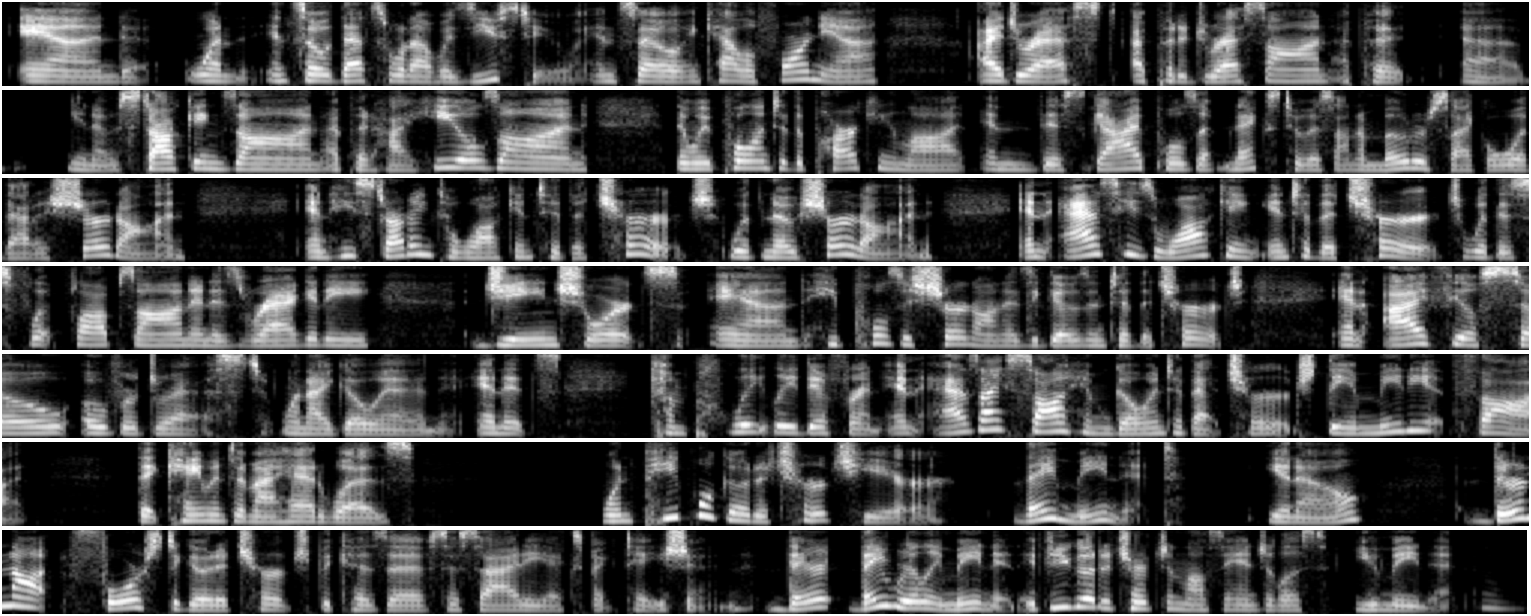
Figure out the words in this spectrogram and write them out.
And when, and so that's what I was used to. And so in California, I dressed, I put a dress on, I put, uh, you know, stockings on, I put high heels on. Then we pull into the parking lot, and this guy pulls up next to us on a motorcycle without a shirt on. And he's starting to walk into the church with no shirt on. And as he's walking into the church with his flip flops on and his raggedy jean shorts, and he pulls his shirt on as he goes into the church. And I feel so overdressed when I go in, and it's completely different. And as I saw him go into that church, the immediate thought that came into my head was when people go to church here, they mean it, you know? They're not forced to go to church because of society expectation. They they really mean it. If you go to church in Los Angeles, you mean it. Mm.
